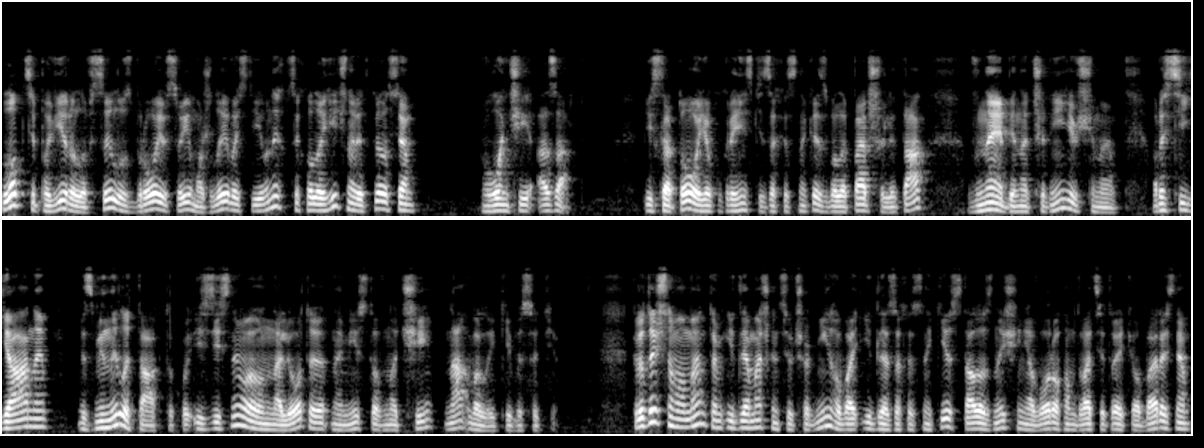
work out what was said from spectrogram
Хлопці повірили в силу зброї, в свої можливості, і у них психологічно відкрився гончий азарт. Після того, як українські захисники збили перший літак в небі над Чернігівщиною, росіяни змінили тактику і здійснювали нальоти на місто вночі на великій висоті. Критичним моментом і для мешканців Чернігова, і для захисників стало знищення ворогом 23 березня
